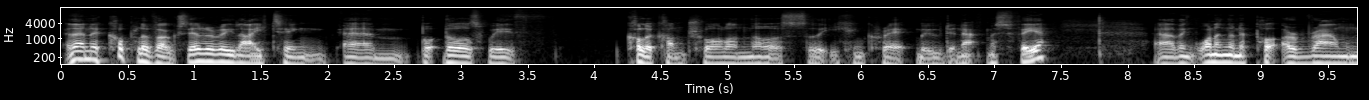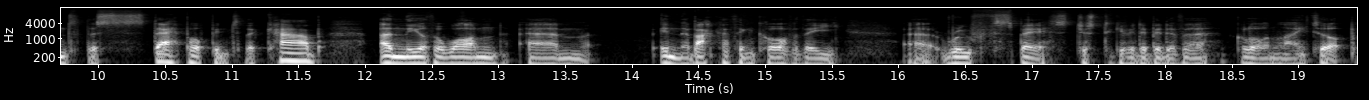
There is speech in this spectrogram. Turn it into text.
And then a couple of auxiliary lighting, um, but those with colour control on those so that you can create mood and atmosphere. I think one I'm going to put around the step up into the cab and the other one um, in the back, I think, over the uh, roof space just to give it a bit of a glow and light up.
